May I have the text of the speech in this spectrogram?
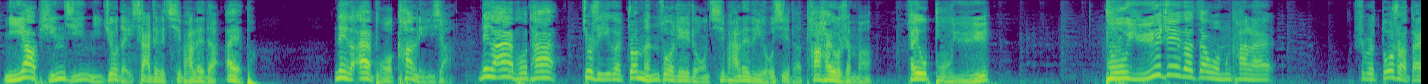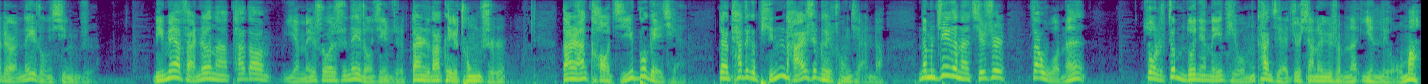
你要评级，你就得下这个棋牌类的 app。那个 app 我看了一下，那个 app 它。就是一个专门做这种棋牌类的游戏的，它还有什么？还有捕鱼，捕鱼这个在我们看来，是不是多少带点那种性质？里面反正呢，它倒也没说是那种性质，但是它可以充值。当然考级不给钱，但它这个平台是可以充钱的。那么这个呢，其实，在我们做了这么多年媒体，我们看起来就相当于什么呢？引流嘛。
